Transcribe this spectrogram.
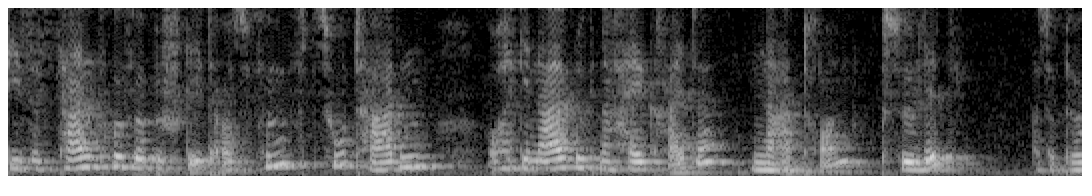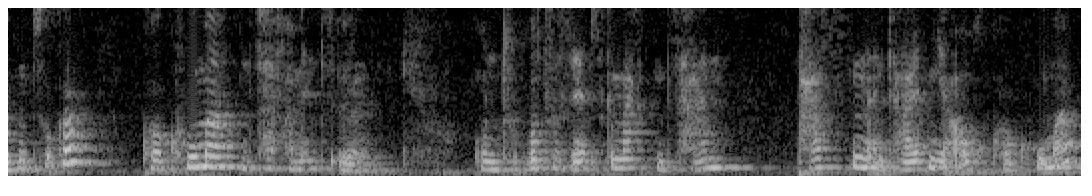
Dieses Zahnpulver besteht aus fünf Zutaten: Originalrügner Heilkreide, Natron, Xylit, also Birkenzucker, Kurkuma und Pfefferminzöl. Und unsere selbstgemachten Zahnpasten enthalten ja auch Kurkuma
